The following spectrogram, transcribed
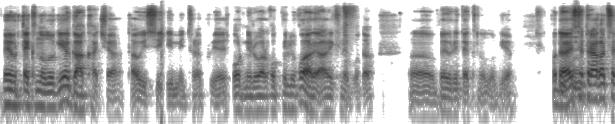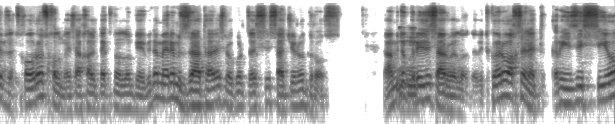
ბევრ ტექნოლოგია გაკაჩა თავისი იმით, რა ქვია, პორნი რო არ ყოფილიყო, არ არ იქნებოდა ბევრი ტექნოლოგია. ხო და ესეთ რაღაცებზე ცხოვრობს ხოლმე ეს ახალი ტექნოლოგიები და მე მზად არის როგორც წესი საჭირო დროს. ამიტომ კრიზისი არ ველოდები. თქვენ რო ახსენეთ კრიზისიო,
